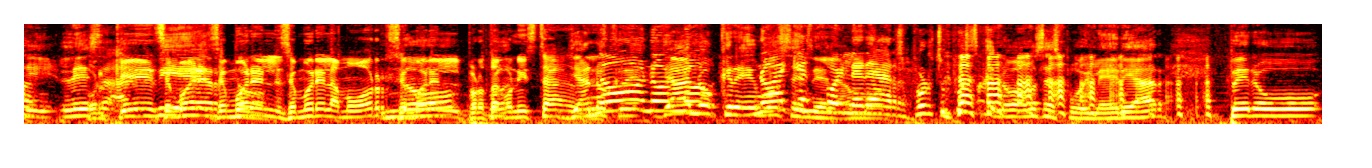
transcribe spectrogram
Sí, les ¿Por qué? ¿Se muere, se, muere el, ¿Se muere el amor? ¿Se No, muere el protagonista? no, ya no, No, no, ya no. no creemos No hay que en el spoilerear. amor. Por supuesto que no vamos a spoilerear, pero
